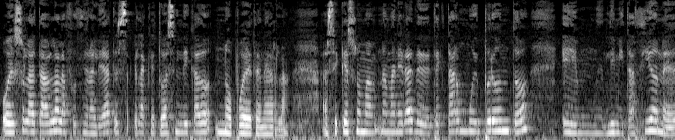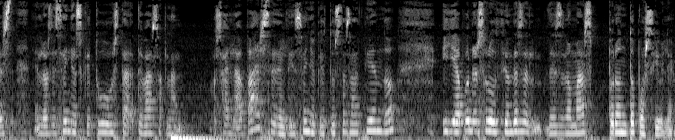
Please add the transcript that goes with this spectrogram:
o eso la tabla, la funcionalidad es la que tú has indicado no puede tenerla. Así que es una, manera de detectar muy pronto em, limitaciones en los diseños que tú te vas a plantear o sea, en la base del diseño que tú estás haciendo y ya poner solución desde, desde lo más pronto posible.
